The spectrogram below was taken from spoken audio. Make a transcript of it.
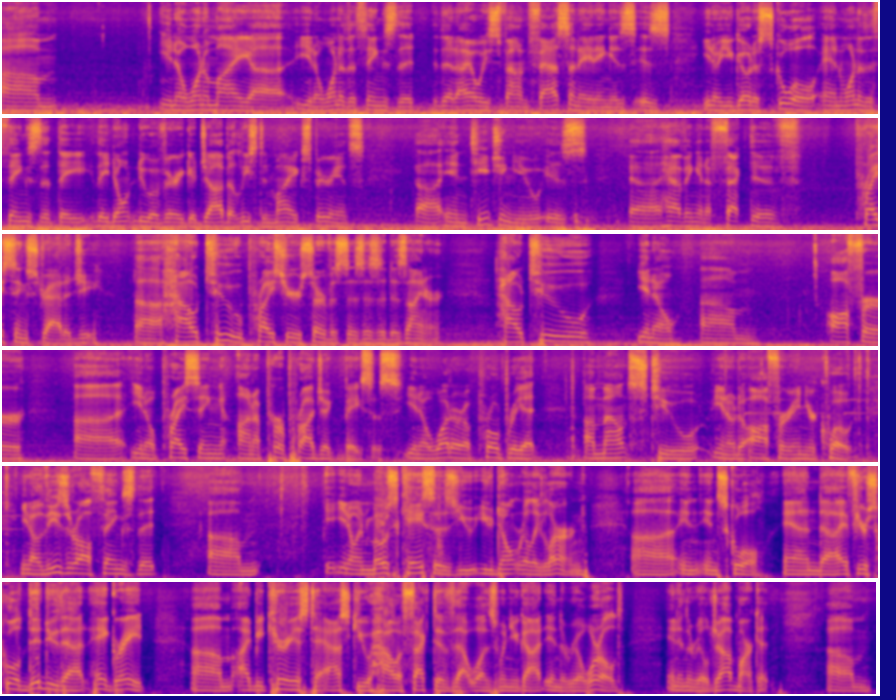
Um, you know one of my uh, you know one of the things that that I always found fascinating is is you know you go to school and one of the things that they they don't do a very good job at least in my experience uh, in teaching you is uh, having an effective pricing strategy uh, how to price your services as a designer how to you know um, offer uh, you know, pricing on a per project basis. You know, what are appropriate amounts to, you know, to offer in your quote. You know, these are all things that, um, you know, in most cases, you you don't really learn uh, in in school. And uh, if your school did do that, hey, great. Um, I'd be curious to ask you how effective that was when you got in the real world and in the real job market. Um,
